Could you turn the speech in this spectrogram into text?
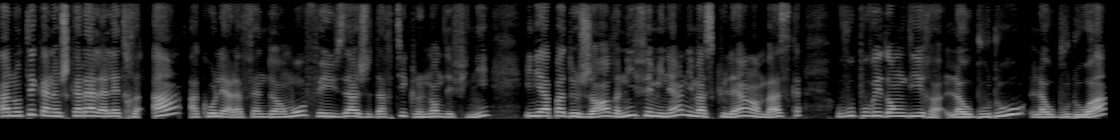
À noter qu'en euskara, la lettre A, accolée à la fin d'un mot, fait usage d'articles non définis. Il n'y a pas de genre, ni féminin, ni masculin en basque. Vous pouvez donc dire laoboudou, laoboudoua,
